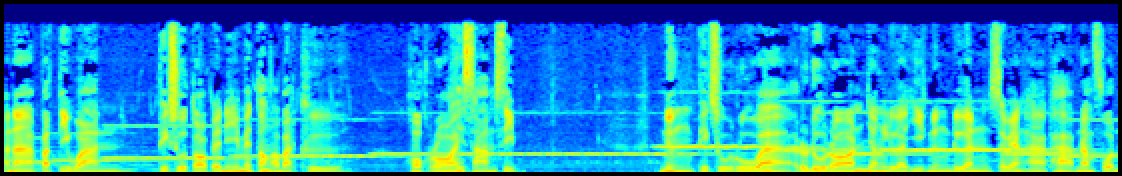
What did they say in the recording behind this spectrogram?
อนาปฏิวานภิกษุต่อไปนี้ไม่ต้องอบัตคือ 630 1. ภิกษุรู้ว่าฤดูร้อนยังเหลืออีกหนึ่งเดือนสแสวงหาภาพน้ำฝน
